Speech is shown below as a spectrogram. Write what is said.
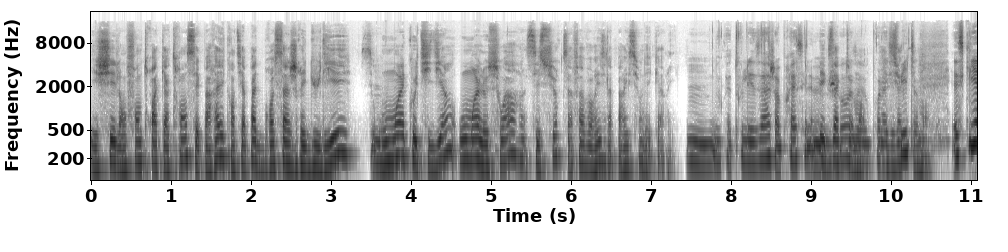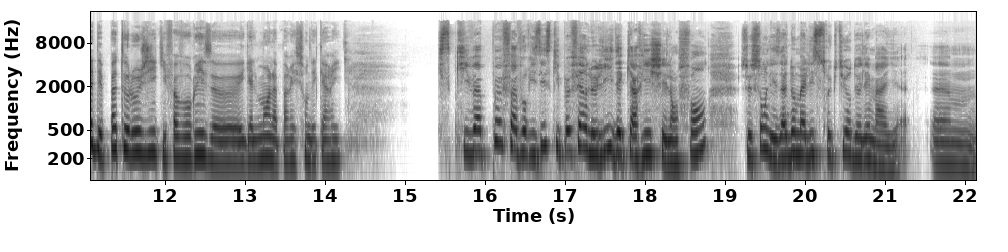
Et chez l'enfant de 3-4 ans, c'est pareil, quand il n'y a pas de brossage régulier, c'est Mm. au moins quotidien, au moins le soir, c'est sûr que ça favorise l'apparition des caries. Hmm, donc à tous les âges, après, c'est la même Exactement. chose euh, pour la suite. exactement. Est-ce qu'il y a des pathologies qui favorisent euh, également l'apparition des caries? Ce qui va peu favoriser, ce qui peut faire le lit des caries chez l'enfant, ce sont les anomalies de structure de l'émail. Euh,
